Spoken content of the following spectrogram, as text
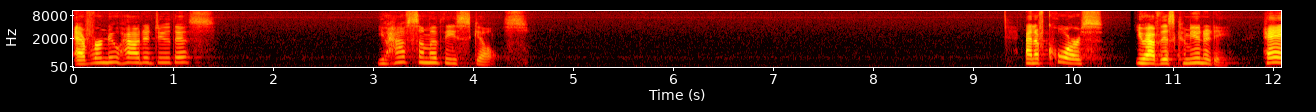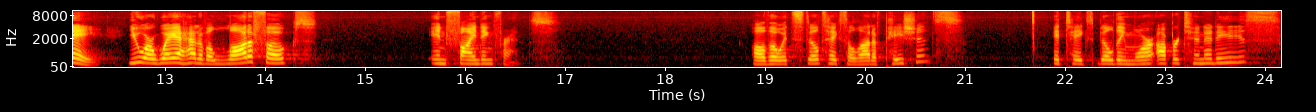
ever knew how to do this, you have some of these skills. And of course, you have this community. Hey, you are way ahead of a lot of folks in finding friends. Although it still takes a lot of patience, it takes building more opportunities,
